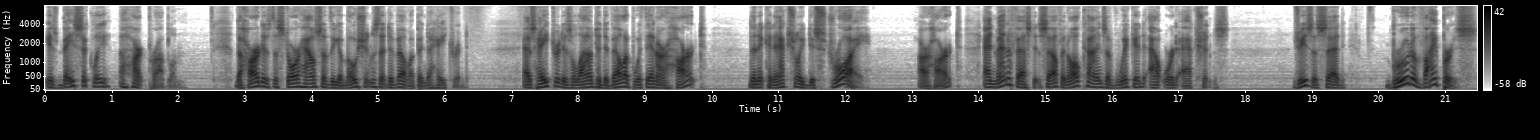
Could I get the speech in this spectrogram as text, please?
is basically a heart problem. The heart is the storehouse of the emotions that develop into hatred. As hatred is allowed to develop within our heart, then it can actually destroy our heart and manifest itself in all kinds of wicked outward actions. Jesus said, Brood of vipers,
